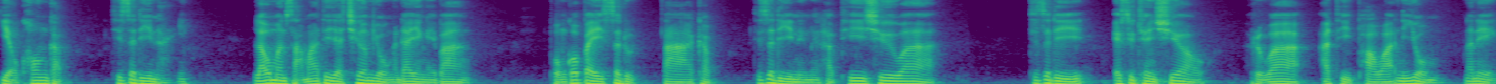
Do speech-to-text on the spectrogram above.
เกี่ยวข้องกับทฤษฎีไหน แล้วมันสามารถที่จะเชื่อมโยงกันได้ยังไงบ้าง ผมก็ไปสะดุดตากับทฤษฎีหนึ่งนะครับ ที่ชื่อว่าทฤษฎี existential หรือว่าอธิภาวะนิยมนั่นเอง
